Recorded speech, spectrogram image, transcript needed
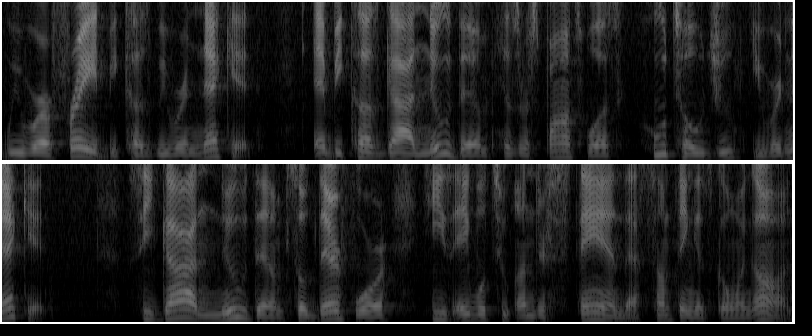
we were afraid because we were naked. And because God knew them, his response was, Who told you you were naked? See, God knew them, so therefore he's able to understand that something is going on.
